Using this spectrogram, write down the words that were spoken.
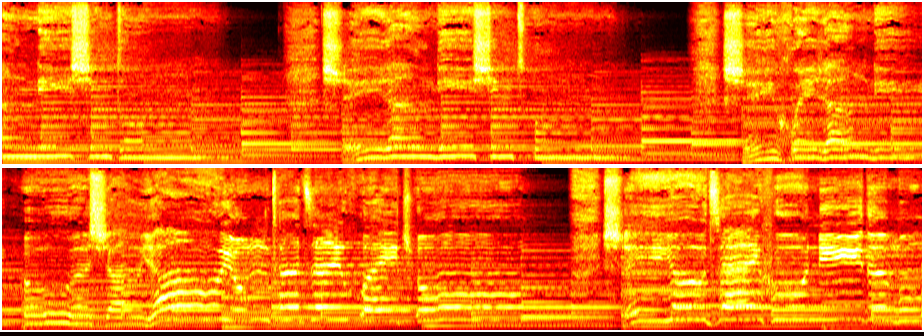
让你心动？谁让你心痛？谁会让你偶尔想要拥他在怀中？谁又在乎你的梦？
